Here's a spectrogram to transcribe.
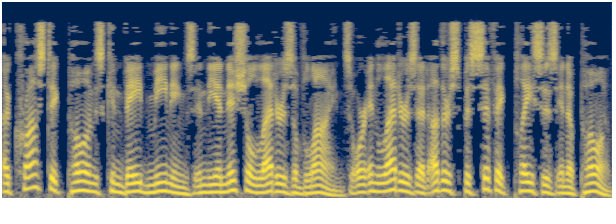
Acrostic poems conveyed meanings in the initial letters of lines or in letters at other specific places in a poem.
